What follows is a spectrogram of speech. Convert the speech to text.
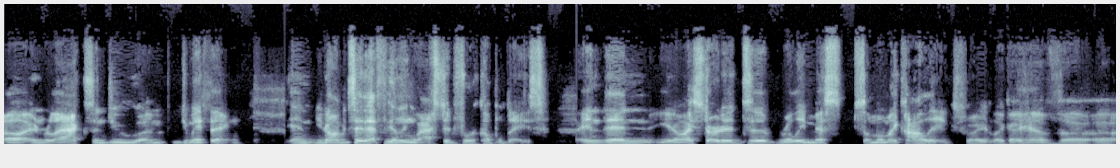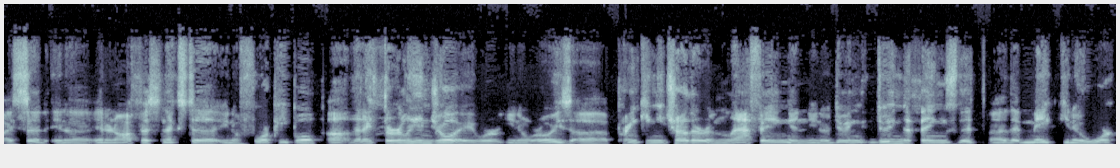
uh, and relax and do um, do my thing and you know, I would say that feeling lasted for a couple days. And then you know i started to really miss some of my colleagues right? Like i have uh, uh, i said in a in an office next to you know four people uh, that i thoroughly enjoy. We're you know we're always uh, pranking each other and laughing and you know doing doing the things that uh, that make you know work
